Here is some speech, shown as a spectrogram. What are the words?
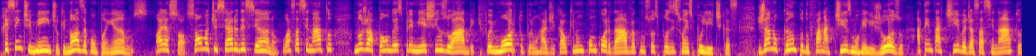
Recentemente, o que nós acompanhamos, olha só, só o noticiário desse ano, o assassinato no Japão do ex-premier Shinzo Abe, que foi morto por um radical que não concordava com suas posições políticas. Já no campo do fanatismo religioso, a tentativa de assassinato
